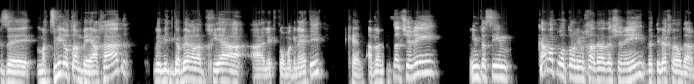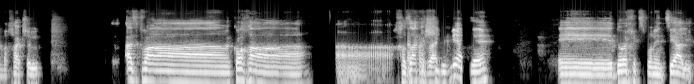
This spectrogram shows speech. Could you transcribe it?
זה מצמיד אותם ביחד, ומתגבר על הדחייה האלקטרומגנטית, כן, אבל מצד שני, אם תשים כמה פרוטונים אחד ליד השני, ותלך, לא יודע, מרחק של... אז כבר הכוח החזק. השילובי הזה אה, דועך אקספוננציאלית.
